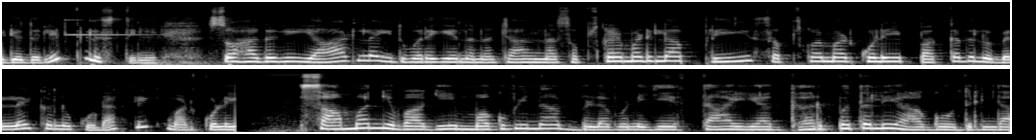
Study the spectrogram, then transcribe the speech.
ವಿಡಿಯೋದಲ್ಲಿ ತಿಳಿಸ್ತೀನಿ. ಸೊ ಹಾಗಾಗಿ ಯಾರೆಲ್ಲ ಇದುವರೆಗೆ ನನ್ನ ಚಾನಲ್ನ ಸಬ್ಸ್ಕ್ರೈಬ್ ಮಾಡಿಲ್ಲ ಪ್ಲೀಸ್ ಸಬ್ಸ್ಕ್ರೈಬ್ ಮಾಡ್ಕೊಳ್ಳಿ, ಪಕ್ಕದಲ್ಲೂ ಬೆಲ್ಲೈಕನ್ನು ಕೂಡ ಕ್ಲಿಕ್ ಮಾಡ್ಕೊಳ್ಳಿ. ಸಾಮಾನ್ಯವಾಗಿ ಮಗುವಿನ ಬೆಳವಣಿಗೆ ತಾಯಿಯ ಗರ್ಭದಲ್ಲಿ ಆಗೋದ್ರಿಂದ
